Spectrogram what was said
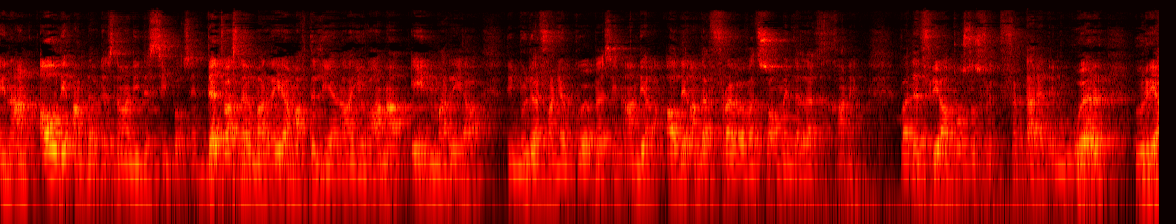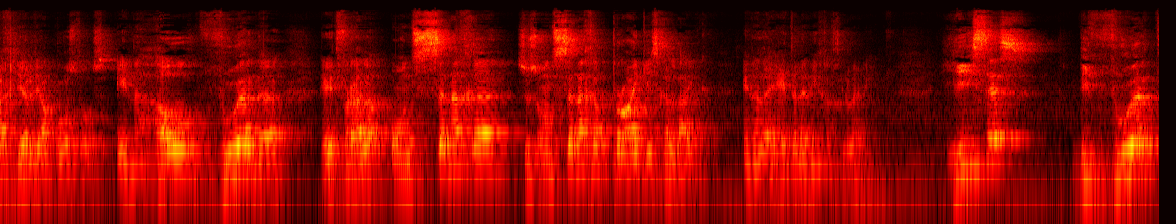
en aan al die ander, dis nou aan die disippels. En dit was nou Maria Magdalena, Johanna en Maria, die moeder van Jakobus en aan die al die ander vroue wat saam met hulle gegaan het wat dit vir die apostels vertel het en hoor hoe reageer die apostels en hul woorde het vir hulle onsinnige soos onsinnige praatjies gelyk en hulle het hulle nie geglo nie. Jesus, die woord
